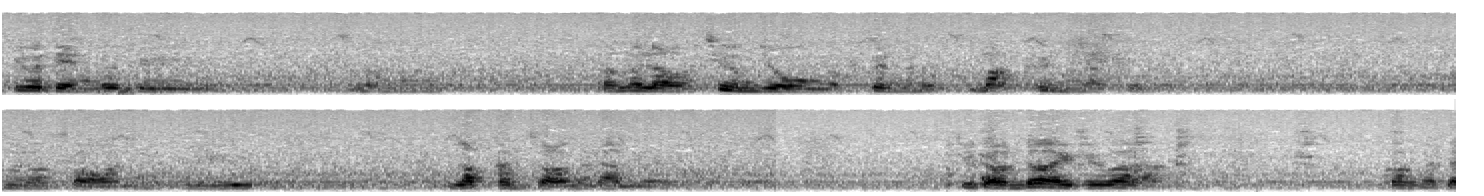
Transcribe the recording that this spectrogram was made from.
ที่ว่าเด่นก็คือมันทำให้เราเชื่อมโยงกับเพื่อนมนุษย์มากขึ้นมากขึ้น เมื่อเราสอนหรือรับคำสอนมาทำเลยจุดอ่อนด้อยคือว่า ความเข้าใจ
